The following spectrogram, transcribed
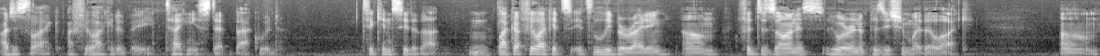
I just like I feel like it'd be taking a step backward to consider that. Mm. Like I feel like it's it's liberating um, for designers who are in a position where they're like, um,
